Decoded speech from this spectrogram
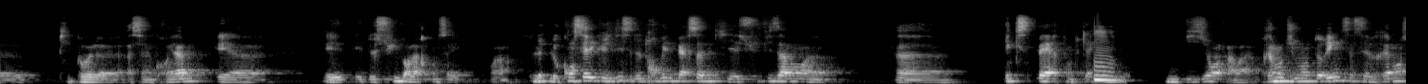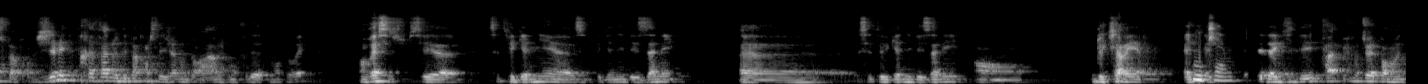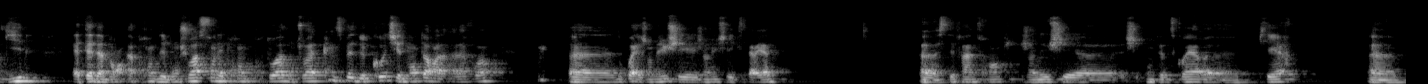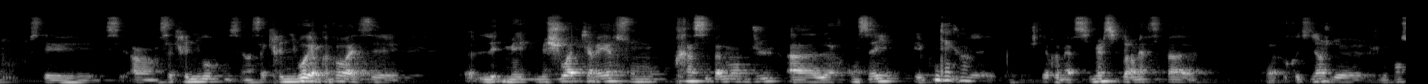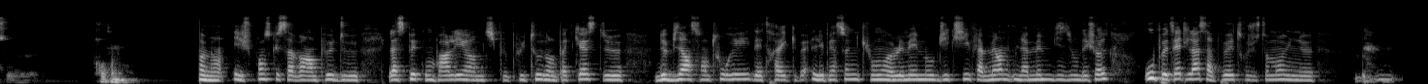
people assez incroyable et, et, de suivre leurs conseils. Le, conseil que je dis, c'est de trouver une personne qui est suffisamment experte, en tout cas qui mm. Une, vision, enfin voilà, vraiment du mentoring, ça c'est vraiment super important. J'ai jamais été très fan au départ quand j'étais jeune, disant ah, je m'en fous d'être mentoré. En vrai, c'est ça te fait gagner, euh, ça te fait gagner des années. Euh, ça te fait gagner des années en, de carrière. Elle, t'aide à guider, enfin, tu vas être pendant guide, elle t'aide à, prendre des bons choix sans les prendre pour toi. Donc, tu vois, une espèce de coach et de mentor à, la fois. Euh, donc, ouais, j'en ai eu chez, j'en ai eu chez Experian. Euh, Stéphane, Franck, j'en ai eu chez, euh, chez Content Square, euh, Pierre. C'était un sacré niveau. C'est un sacré niveau. Et encore une fois, ouais, c'est les, mes, mes, choix de carrière sont principalement dus à leurs conseils. Et. Je, les remercie, même si je ne les remercie pas euh, au quotidien, je le, je le pense euh, profondément. Et je pense que ça va un peu de l'aspect qu'on parlait un petit peu plus tôt dans le podcast de de bien s'entourer, d'être avec les personnes qui ont, le même objectif, la même la même vision des choses ou peut-être là, ça peut être justement une,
